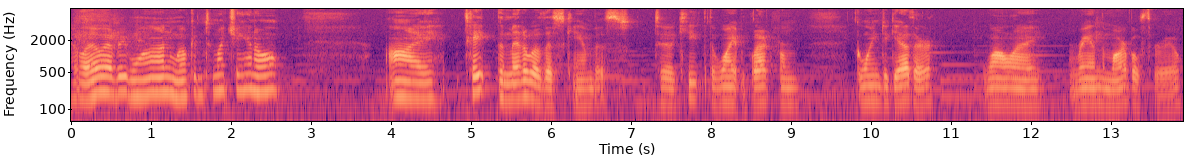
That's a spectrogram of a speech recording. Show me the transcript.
Hello everyone, welcome to my channel. I taped the middle of this canvas to keep the white and black from going together while I ran the marble through.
